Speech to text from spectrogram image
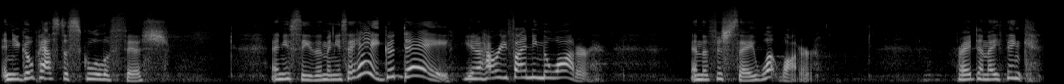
and you go past a school of fish and you see them and you say, hey, good day. You know, how are you finding the water? And the fish say, what water? Right? And I think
